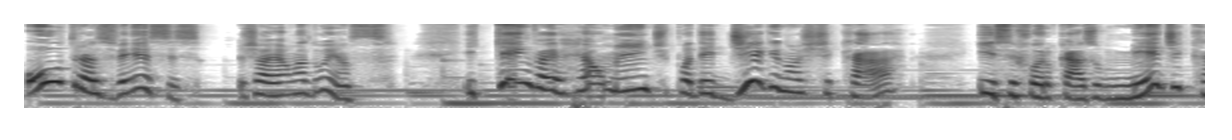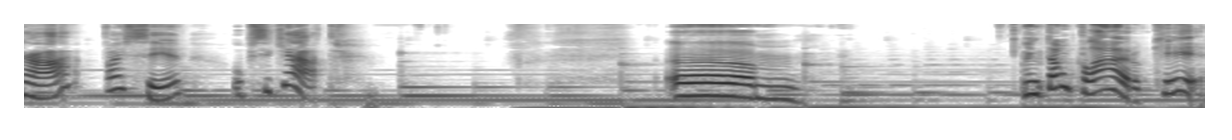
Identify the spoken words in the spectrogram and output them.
Outras vezes, já é uma doença. E quem vai realmente poder diagnosticar e, se for o caso, medicar, vai ser o psiquiatra. Então, claro que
